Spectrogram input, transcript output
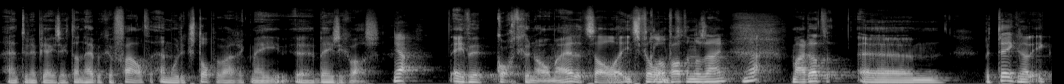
En toen heb jij gezegd, dan heb ik gefaald en moet ik stoppen waar ik mee uh, bezig was. Ja. Even kort genomen, hè? dat zal iets veel omvattender zijn. Ja. Maar dat betekent dat ik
